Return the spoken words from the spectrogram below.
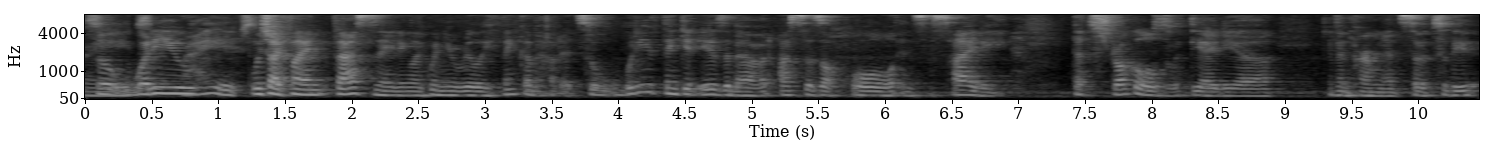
So what do you right. which I find fascinating like when you really think about it. So what do you think it is about us as a whole in society that struggles with the idea of impermanence? So to the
